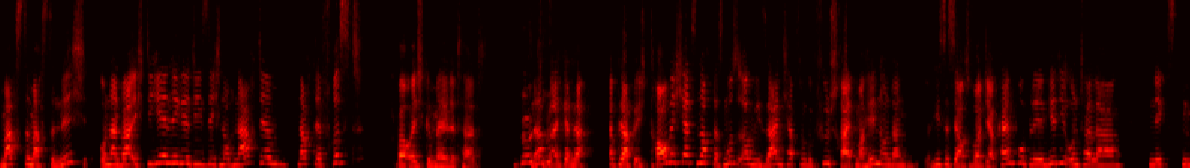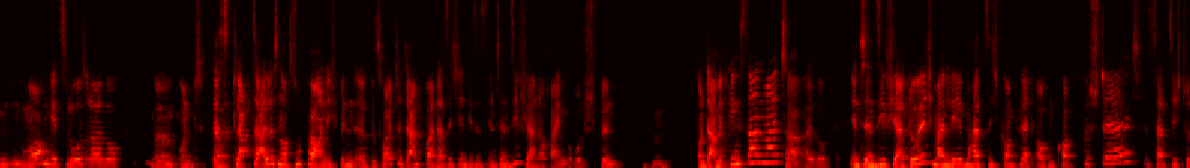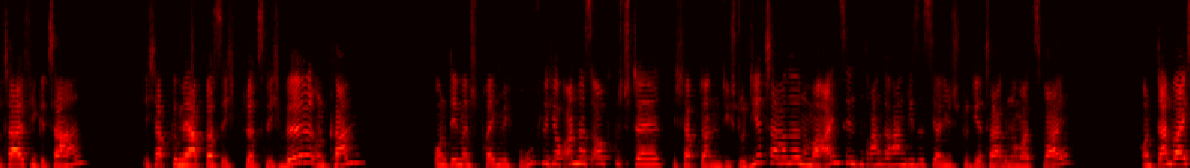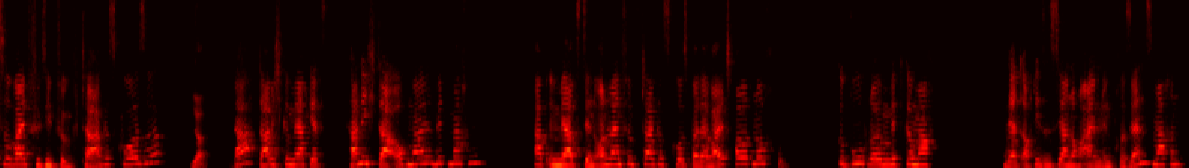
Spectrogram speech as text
machst du, machst du nicht. Und dann war ich diejenige, die sich noch nach, dem, nach der Frist bei euch gemeldet hat. Ne? Wirklich? Ne? Weil ich habe gesagt, ich traue mich jetzt noch, das muss irgendwie sein. Ich habe so ein Gefühl, schreib mal hin. Und dann hieß es ja auch sofort, ja, kein Problem, hier die Unterlagen nächsten Morgen geht's los oder so. Ähm, und das klappte alles noch super und ich bin äh, bis heute dankbar, dass ich in dieses Intensivjahr noch reingerutscht bin. Mhm. Und damit ging es dann weiter. Also Intensivjahr durch, mein Leben hat sich komplett auf den Kopf gestellt. Es hat sich total viel getan. Ich habe gemerkt, was ich plötzlich will und kann. Und dementsprechend mich beruflich auch anders aufgestellt. Ich habe dann die Studiertage Nummer eins hinten dran gehangen, dieses Jahr die Studiertage Nummer zwei. Und dann war ich soweit für die Fünf-Tageskurse. Ja. Ja, da habe ich gemerkt, jetzt kann ich da auch mal mitmachen. Habe im März den Online-Fünf-Tageskurs bei der Waltraud noch gebucht oder mitgemacht. Werde auch dieses Jahr noch einen in Präsenz machen.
